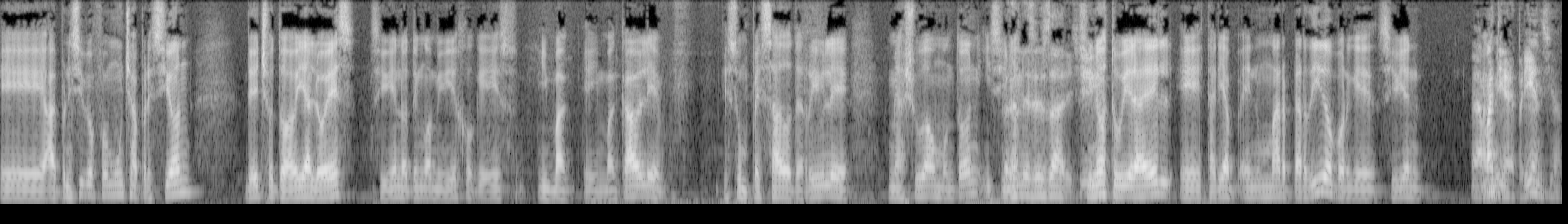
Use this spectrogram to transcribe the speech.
eh, al principio fue mucha presión, de hecho todavía lo es, si bien lo tengo a mi viejo que es eh, imbancable, es un pesado terrible, me ayuda un montón y si pero no, es necesario. si no estuviera él eh, estaría en un mar perdido porque si bien Además mí- tiene experiencia.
